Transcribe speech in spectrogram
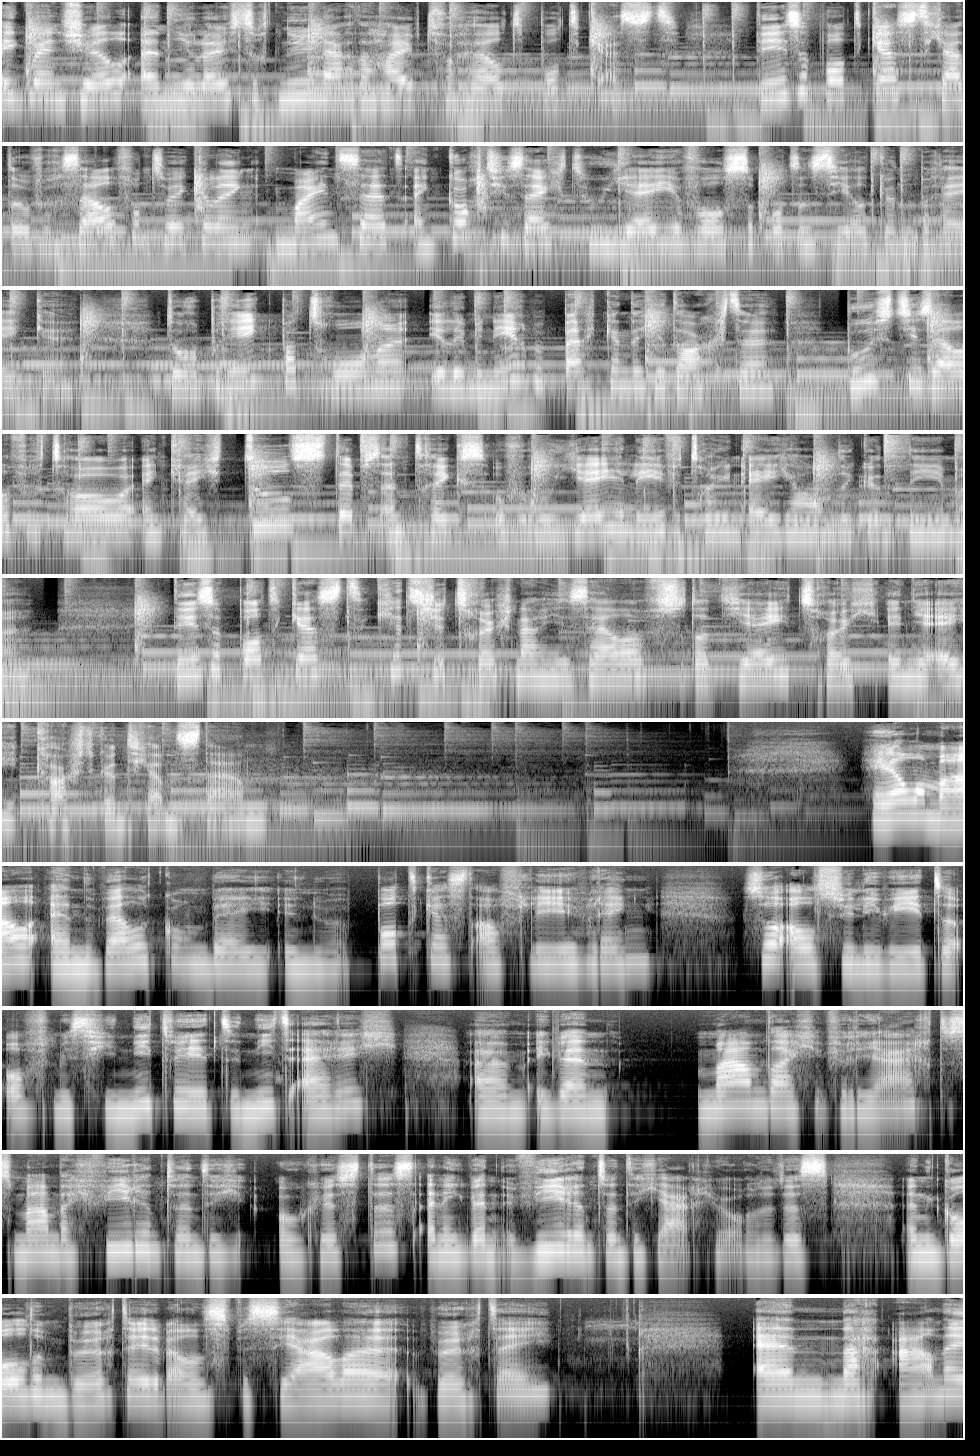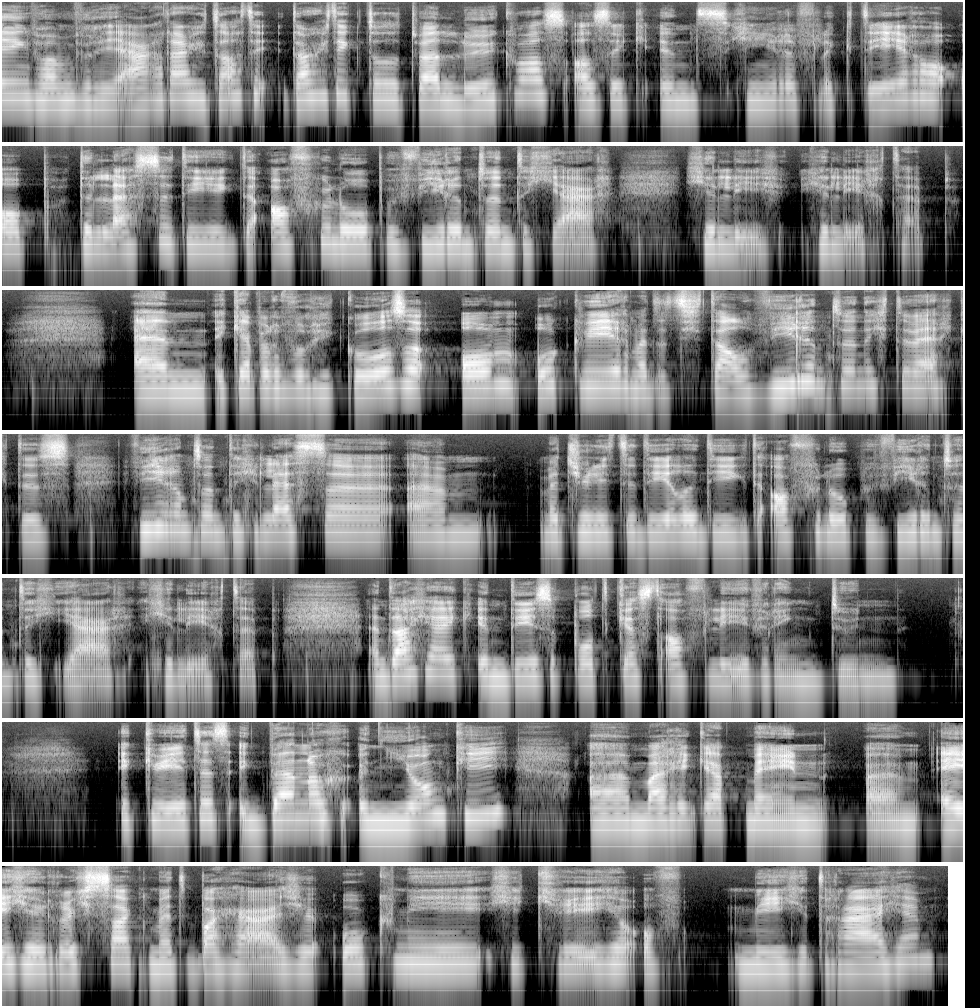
ik ben Jill en je luistert nu naar de Hyped for podcast. Deze podcast gaat over zelfontwikkeling, mindset en kort gezegd hoe jij je volste potentieel kunt bereiken. Doorbreek patronen, elimineer beperkende gedachten, boost je zelfvertrouwen en krijg tools, tips en tricks over hoe jij je leven terug in eigen handen kunt nemen. Deze podcast gids je terug naar jezelf, zodat jij terug in je eigen kracht kunt gaan staan. Hey allemaal en welkom bij een nieuwe podcastaflevering. Zoals jullie weten of misschien niet weten, niet erg. Um, ik ben maandag verjaard, dus maandag 24 augustus. En ik ben 24 jaar geworden. Dus een golden birthday, wel een speciale birthday. En naar aanleiding van mijn verjaardag dacht ik, dacht ik dat het wel leuk was als ik eens ging reflecteren op de lessen die ik de afgelopen 24 jaar geleerd heb. En ik heb ervoor gekozen om ook weer met het getal 24 te werken. Dus 24 lessen um, met jullie te delen die ik de afgelopen 24 jaar geleerd heb. En dat ga ik in deze podcastaflevering doen. Ik weet het, ik ben nog een jonkie, uh, maar ik heb mijn um, eigen rugzak met bagage ook meegekregen of meegedragen.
